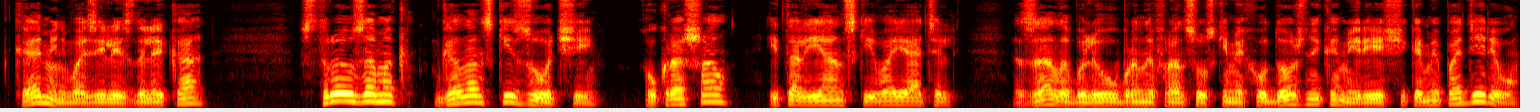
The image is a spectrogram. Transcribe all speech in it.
Камень возили издалека. Строил замок голландский зодчий, украшал итальянский воятель. Залы были убраны французскими художниками и резчиками по дереву.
